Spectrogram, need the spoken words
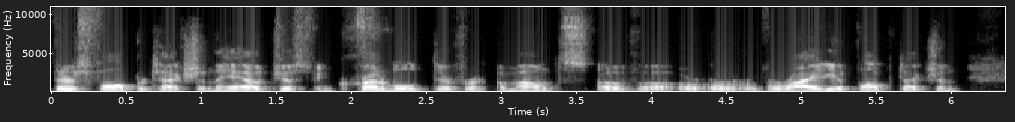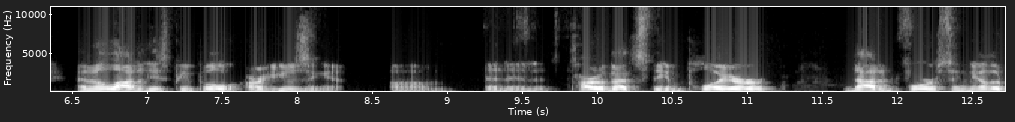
there's fall protection. They have just incredible different amounts of uh, or, or, variety of fall protection, and a lot of these people aren't using it. Um, and, and part of that's the employer not enforcing. The other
